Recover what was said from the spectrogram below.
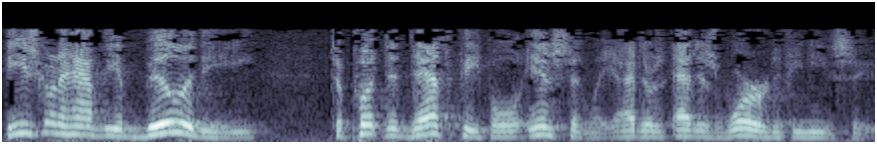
He's going to have the ability to put to death people instantly at his, at his word if he needs to.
